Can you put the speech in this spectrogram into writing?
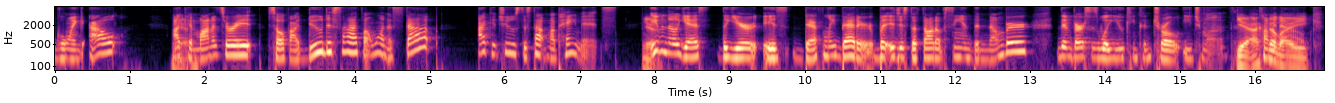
going out. I can monitor it. So if I do decide if I want to stop, I could choose to stop my payments. Yeah. Even though yes, the year is definitely better, but it's just the thought of seeing the number then versus what you can control each month. Yeah, I feel coming out. like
